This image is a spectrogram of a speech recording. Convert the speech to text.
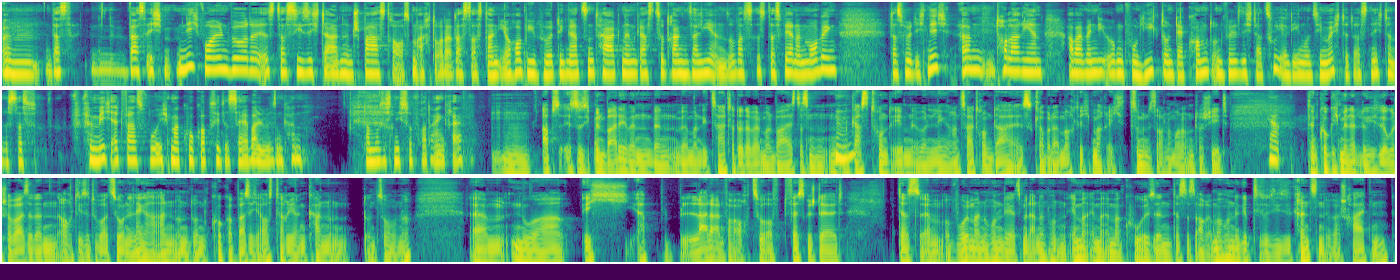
Ähm, das was ich nicht wollen würde, ist, dass sie sich da einen Spaß draus macht oder dass das dann ihr Hobby wird, den ganzen Tag einen Gast zu drangsalieren. So was ist, das wäre dann Mobbing. Das würde ich nicht ähm, tolerieren. Aber wenn die irgendwo liegt und der kommt und will sich da zu ihr legen und sie möchte das nicht, dann ist das für mich etwas, wo ich mal gucke, ob sie das selber lösen kann. Da muss ich nicht sofort eingreifen. Mhm. Ich bin bei dir, wenn, wenn, wenn man die Zeit hat oder wenn man weiß, dass ein, ein mhm. Gasthund eben über einen längeren Zeitraum da ist. Ich glaube, da mache ich, mache ich zumindest auch nochmal einen Unterschied. Ja. Dann gucke ich mir natürlich logischerweise dann auch die Situation länger an und, und gucke, ob was ich austarieren kann und, und so. Ne? Ähm, nur ich habe leider einfach auch zu oft festgestellt, dass ähm, obwohl meine Hunde jetzt mit anderen Hunden immer, immer, immer cool sind, dass es auch immer Hunde gibt, die so diese Grenzen überschreiten.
